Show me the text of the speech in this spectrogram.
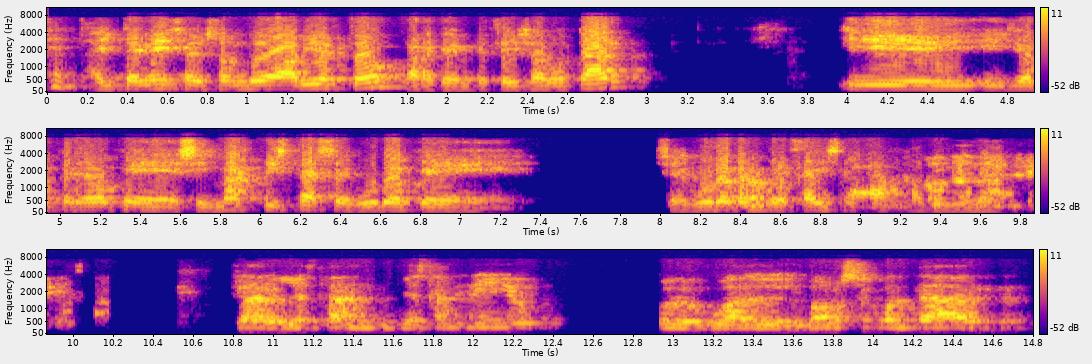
Ahí tenéis el sondeo abierto para que empecéis a votar y, yo creo que sin más pistas seguro que seguro que empezáis a adivinar. Claro, ya están, ya están en ello con lo cual vamos a aguantar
